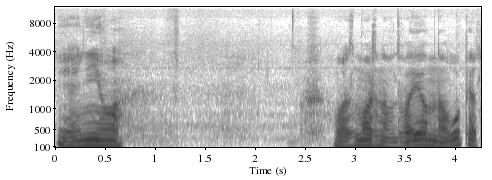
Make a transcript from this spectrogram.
И они его, возможно, вдвоем налупят.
